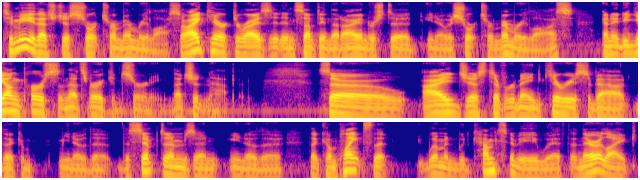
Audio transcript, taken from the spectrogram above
to me that's just short-term memory loss. So I characterize it in something that I understood, you know, as short-term memory loss. And in a young person that's very concerning. That shouldn't happen. So I just have remained curious about the you know the the symptoms and you know the the complaints that women would come to me with and they're like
